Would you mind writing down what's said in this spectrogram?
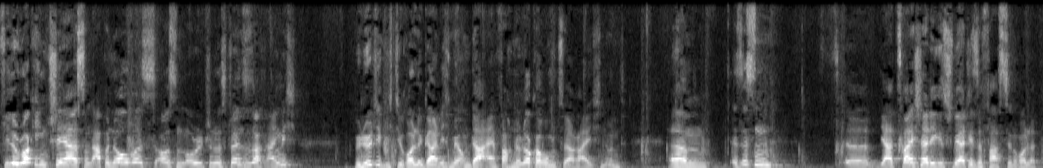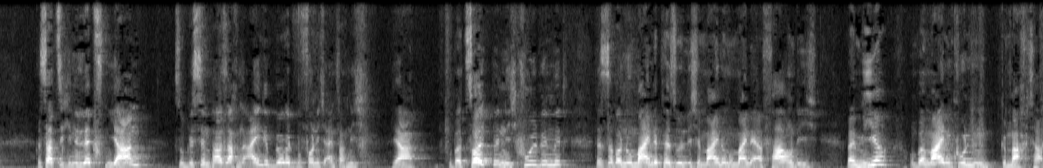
viele Rocking Chairs und Up and Overs aus dem Original Strength und sagt, eigentlich benötige ich die Rolle gar nicht mehr, um da einfach eine Lockerung zu erreichen. Und ähm, es ist ein äh, ja, zweischneidiges Schwert, diese Faszienrolle. Es hat sich in den letzten Jahren so ein bisschen ein paar Sachen eingebürgert, wovon ich einfach nicht ja, überzeugt bin, nicht cool bin mit. Das ist aber nur meine persönliche Meinung und meine Erfahrung, die ich bei mir und bei meinen Kunden gemacht habe.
